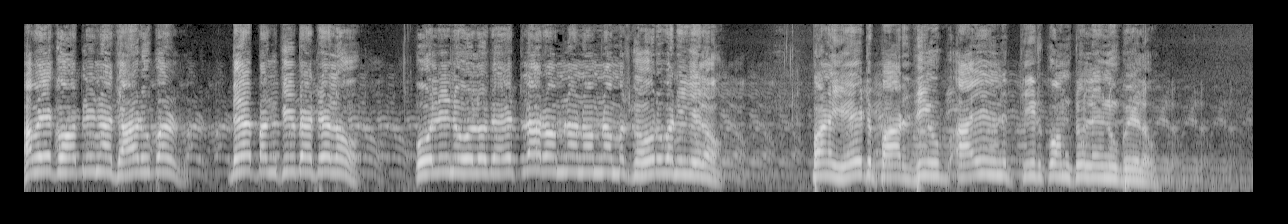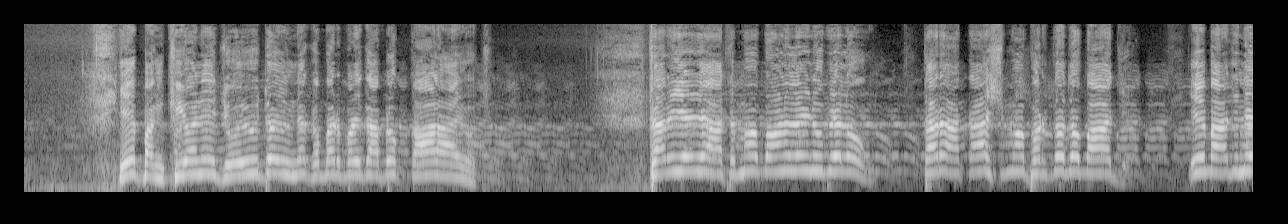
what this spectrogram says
હવે એક ઓબલીના ઝાડ ઉપર બે પંખી બેઠેલો. ઓલીને ઓલો બે, એટલા રામના નામના મશહૂર બની ગયેલો. પણ હેઠ પારધી આવીને તીર કોમઠો લઈને ઉભેલો એ પંખીઓને જોયું તો એમને ખબર પડી કે આપણો કાળ આવ્યો છે. તારે એ હાથમાં બાણ લઈને ઉભેલો તારે આકાશમાં ફરતો તો બાજ. એ બાજને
